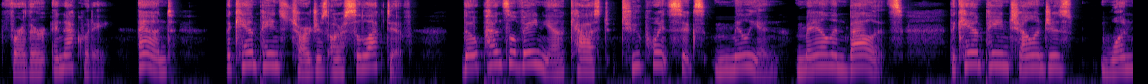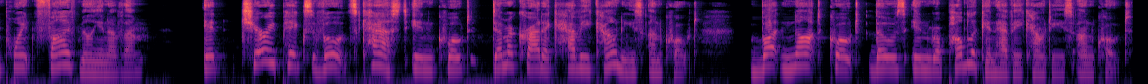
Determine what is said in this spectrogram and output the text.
further inequity. And the campaign's charges are selective. Though Pennsylvania cast 2.6 million mail in ballots, the campaign challenges 1.5 million of them. It cherry picks votes cast in, quote, Democratic heavy counties, unquote, but not, quote, those in Republican heavy counties, unquote.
